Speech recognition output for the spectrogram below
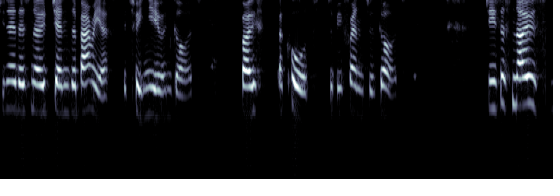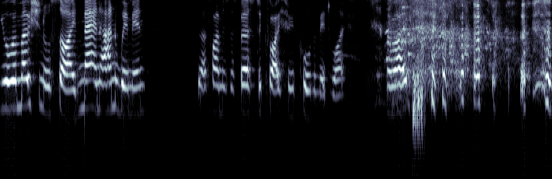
Do you know there's no gender barrier between you and God? Both are called to be friends with God. Jesus knows your emotional side, men and women. Simon's the first to cry through Call the Midwife. All right?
